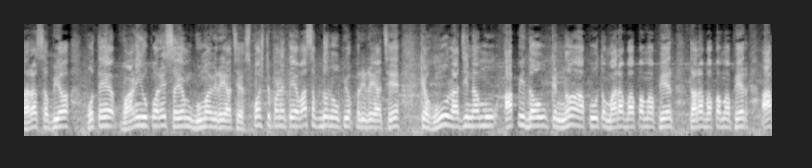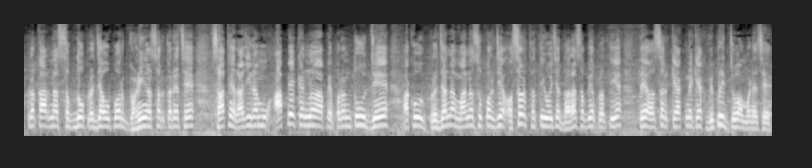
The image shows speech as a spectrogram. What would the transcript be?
ધારાસભ્ય પોતે વાણી ઉપર સંયમ ગુમાવી રહ્યા છે. સ્પષ્ટપણે તે એવા શબ્દોનો ઉપયોગ કરી રહ્યા છે કે હું રાજીનામું આપી દઉં કે ન આપું તો મારા બાપામાં ફેર, તારા બાપામાં ફેર, આ પ્રકારના શબ્દો પ્રજા ઉપર ઘણી અસર કરે છે. સાથે રાજીનામું આપે કે ન આપે, પરંતુ જે આખું પ્રજાના માનસ ઉપર જે અસર થતી હોય છે ધારાસભ્ય પ્રત્યે, તે અસર ક્યાંક ને ક્યાંક વિપરીત જોવા મળે છે.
